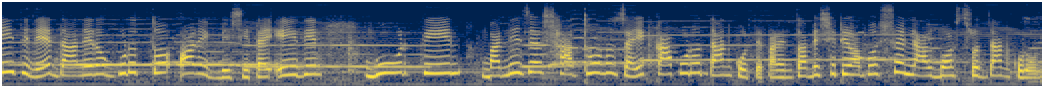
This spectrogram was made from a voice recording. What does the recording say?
এই দিনে দানেরও গুরুত্ব অনেক বেশি, তাই এই দিন গুড়, তিল বা নিজের সাধ্য অনুযায়ী কাপড়ও দান করতে পারেন। তবে সেটি অবশ্যই লাল বস্ত্র দান করুন।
